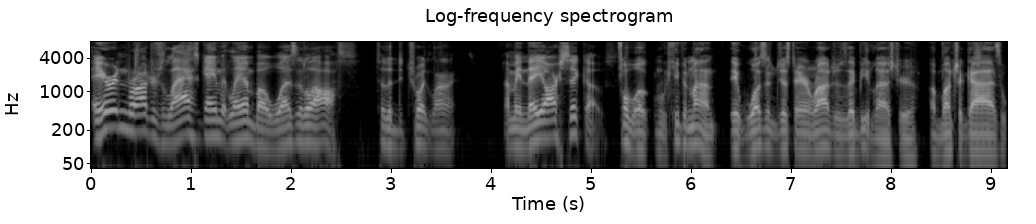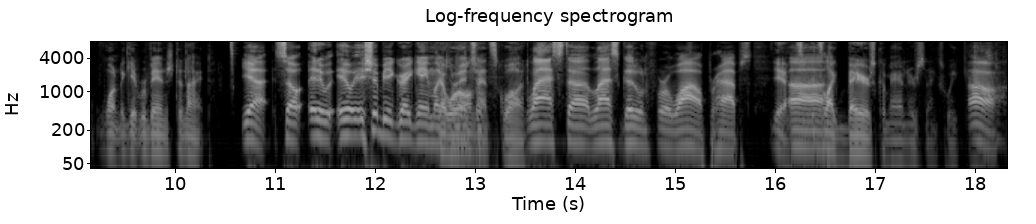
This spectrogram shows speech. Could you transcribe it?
Aaron Rodgers' last game at Lambeau was a loss to the Detroit Lions. I mean, they are sickos. Oh well, keep in mind it wasn't just Aaron Rodgers they beat last year. A bunch of guys wanting to get revenge tonight. Yeah, so it, it, it should be a great game, like you were on mentioned. that squad. Last uh, last good one for a while, perhaps. Yeah, it's, Uh, it's like Bears Commanders next week. oh,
